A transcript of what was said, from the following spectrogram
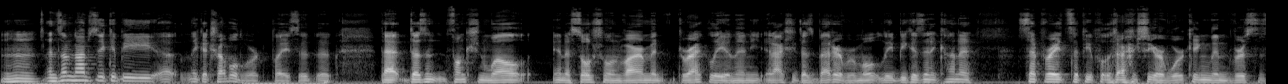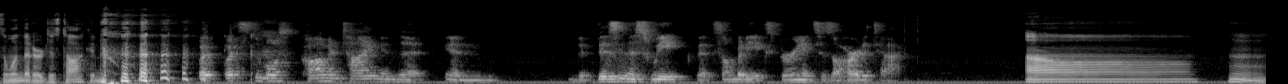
Mm-hmm. And sometimes it could be uh, like a troubled workplace it, it, that doesn't function well in a social environment directly, and then it actually does better remotely because then it kind of separates the people that actually are working than versus the one that are just talking. but what's the most common time in the in the business week that somebody experiences a heart attack? Um, uh, hmm.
